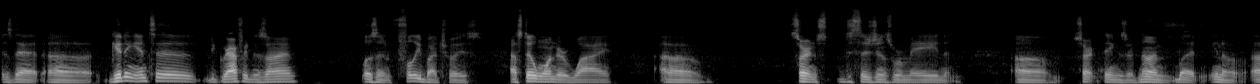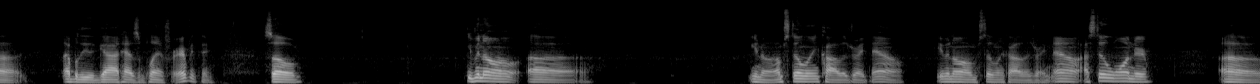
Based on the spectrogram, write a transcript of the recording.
is that uh, getting into the graphic design wasn't fully by choice. I still wonder why um, certain decisions were made and um, certain things are done. But you know, uh, I believe that God has a plan for everything. So even though uh, you know, I'm still in college right now. Even though I'm still in college right now, I still wonder uh,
